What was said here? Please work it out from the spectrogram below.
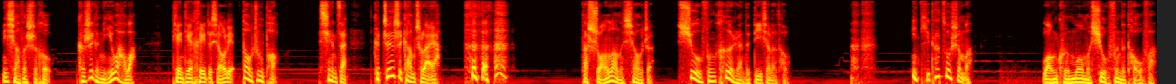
你小的时候可是个泥娃娃，天天黑着小脸到处跑，现在可真是看不出来呀。哈哈。他爽朗的笑着，秀芬赫然的低下了头。你提他做什么？王坤摸摸秀芬的头发，啊，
